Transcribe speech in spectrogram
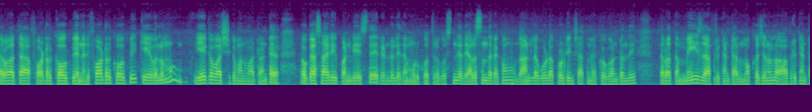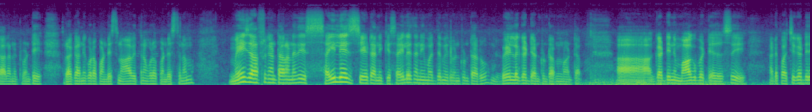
తర్వాత ఫాడర్ కౌపి అనేది. ఫాడర్ కాపీ కేవలము ఏకవార్షికం అనమాట అంటే ఒకసారి పండిస్తే రెండు లేదా మూడు కోతలకు వస్తుంది. అది అలసంద రకం. దాంట్లో కూడా ప్రోటీన్ శాతం ఎక్కువగా ఉంటుంది. తర్వాత మెయిజ్ ఆఫ్రికన్ టాల్ మొక్కజొన్నలో ఆఫ్రికన్ టాల్ అనేటువంటి రకాన్ని కూడా పండిస్తున్నాం. ఆ విత్తనం కూడా పండిస్తున్నాం. మేజ్ ఆఫ్రికన్ టాల్ అనేది సైలేజ్ చేయడానికి సైలేజ్ అని ఈ మధ్య మీరు వింటుంటారు బేళ్ళ గడ్డి అంటుంటారు అనమాట గడ్డిని మాగుబెట్టేసి అంటే పచ్చిగడ్డి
